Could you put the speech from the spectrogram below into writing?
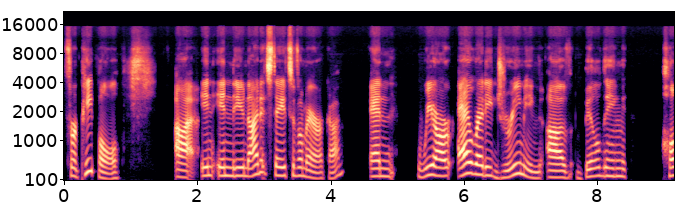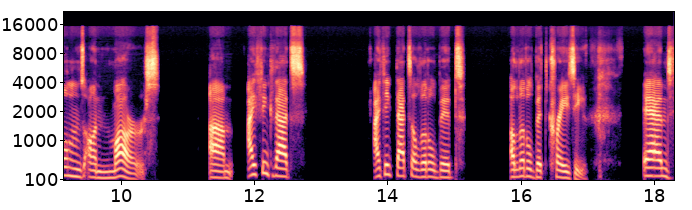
for people uh, in, in the United States of America. And we are already dreaming of building homes on Mars. Um, I think that's, I think that's a little bit, a little bit crazy, and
